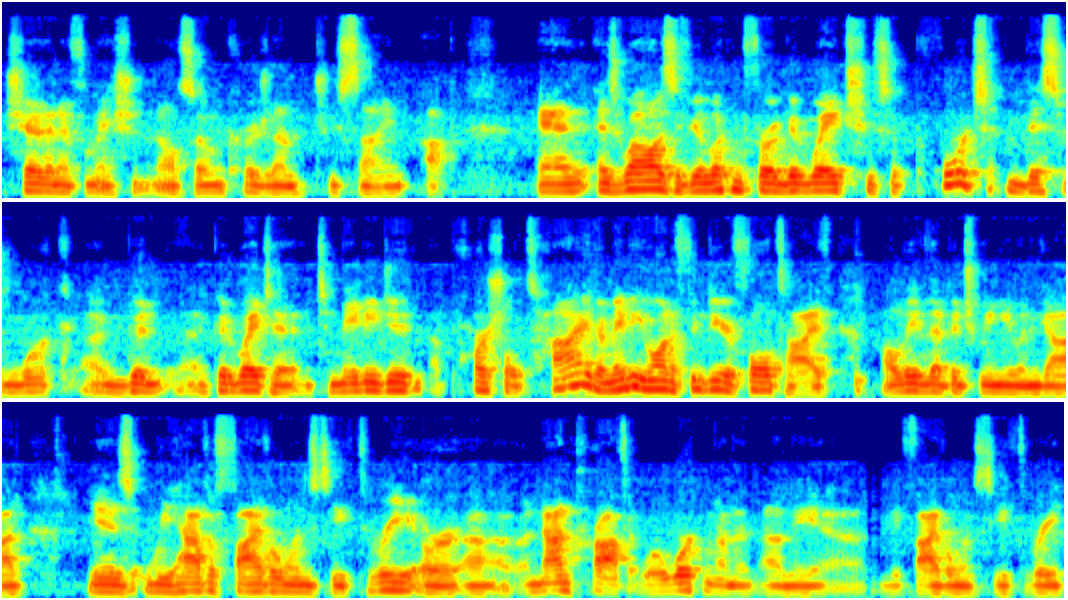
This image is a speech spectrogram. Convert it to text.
share that information and also encourage them to sign up. and as well as if you're looking for a good way to support this work, a good a good way to to maybe do a partial tithe, or maybe you want to do your full tithe. I'll leave that between you and God. Is we have a 501c3 or uh, a nonprofit. We're working on the on the uh, the 501c3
